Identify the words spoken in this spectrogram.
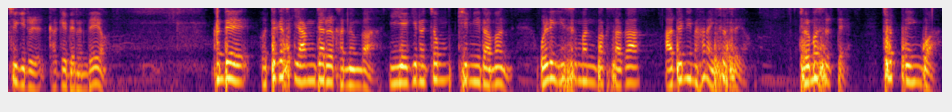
주기를 갖게 되는데요. 근데 어떻게 해서 양자를 갖는가? 이 얘기는 좀 깁니다만 원래 이승만 박사가 아드님이 하나 있었어요. 젊었을 때 첫 부인과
